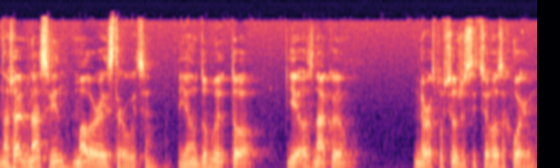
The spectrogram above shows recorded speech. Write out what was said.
На жаль, в нас він мало реєструється. Я не думаю, то є ознакою нерозповсюдженості цього захворювання.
